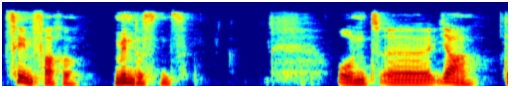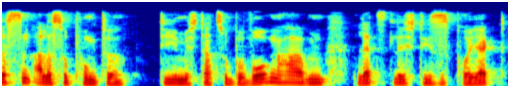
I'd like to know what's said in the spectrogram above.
zehnfache mindestens. Und äh, ja, das sind alles so Punkte, die mich dazu bewogen haben, letztlich dieses Projekt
